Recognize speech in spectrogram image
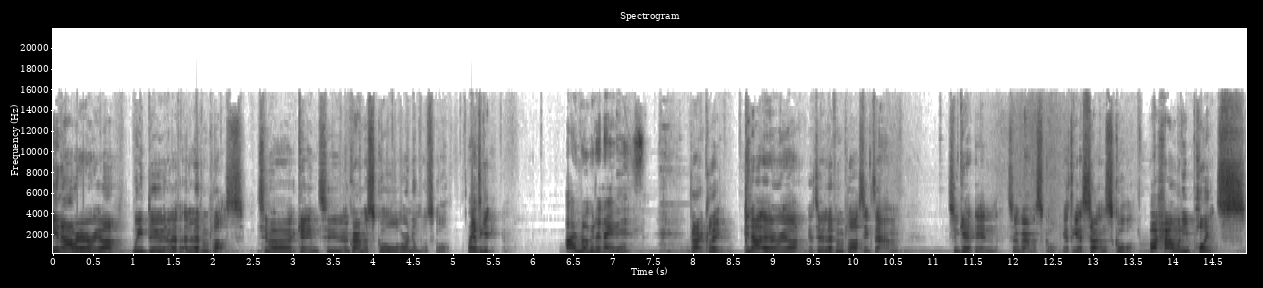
In our area, we do an 11, 11 plus to uh, get into a grammar school or a normal school. You have to Wait. get, I'm not gonna know this. exactly. In our area, you have to do 11 plus exam to get into a grammar school. You have to get a certain score. By how many points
